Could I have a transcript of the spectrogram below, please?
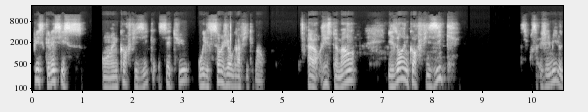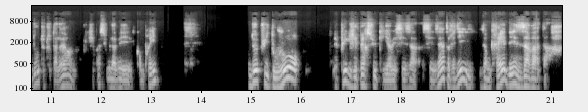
puisque les six ont un corps physique, sais-tu où ils sont géographiquement? Alors justement, ils ont un corps physique. C'est pour ça j'ai mis le doute tout à l'heure. Je ne sais pas si vous l'avez compris. Depuis toujours, depuis que j'ai perçu qu'il y avait ces, ces êtres, j'ai dit, ils ont créé des avatars.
